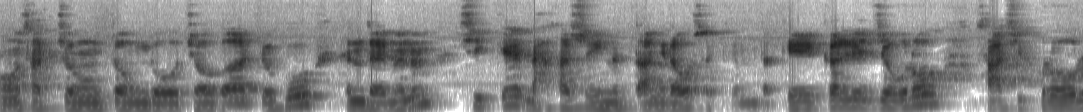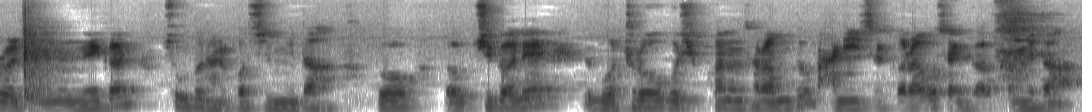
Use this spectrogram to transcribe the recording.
어, 사정 정도 져가지고 한다면은 쉽게 나갈 수 있는 땅이라고 생각합니다. 계획관리 지역으로 40%를 짓는 충분할 것입니다. 또 어, 주변에 뭐 들어오고 싶어 하는 사람도 많이 있을 거라고 생각합니다.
